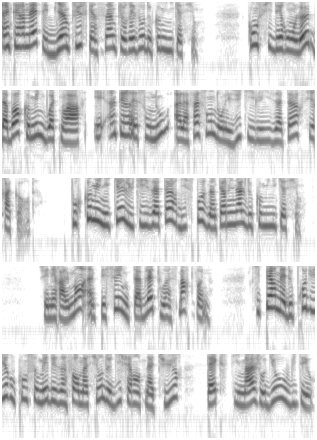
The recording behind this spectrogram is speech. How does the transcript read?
Internet est bien plus qu'un simple réseau de communication. Considérons-le d'abord comme une boîte noire et intéressons-nous à la façon dont les utilisateurs s'y raccordent. Pour communiquer, l'utilisateur dispose d'un terminal de communication généralement un PC, une tablette ou un smartphone, qui permet de produire ou consommer des informations de différentes natures, texte, images, audio ou vidéo.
